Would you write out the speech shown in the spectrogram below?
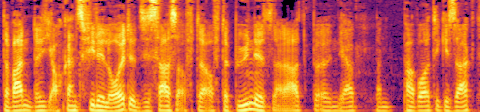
Da waren natürlich auch ganz viele Leute und sie saß auf der, auf der Bühne, Art, äh, ja, ein paar Worte gesagt.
